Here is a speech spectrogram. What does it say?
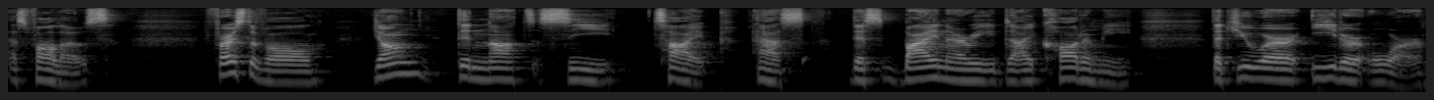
as follows. First of all, Jung did not see type as this binary dichotomy that you were either or.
